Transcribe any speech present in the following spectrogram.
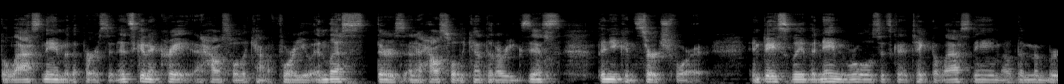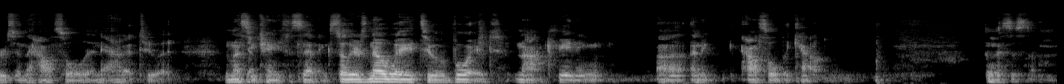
the last name of the person. It's gonna create a household account for you, unless there's a household account that already exists. Then you can search for it. And basically, the naming rule is it's going to take the last name of the members in the household and add it to it, unless you change the settings. So there's no way to avoid not creating uh, a household account in the system.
